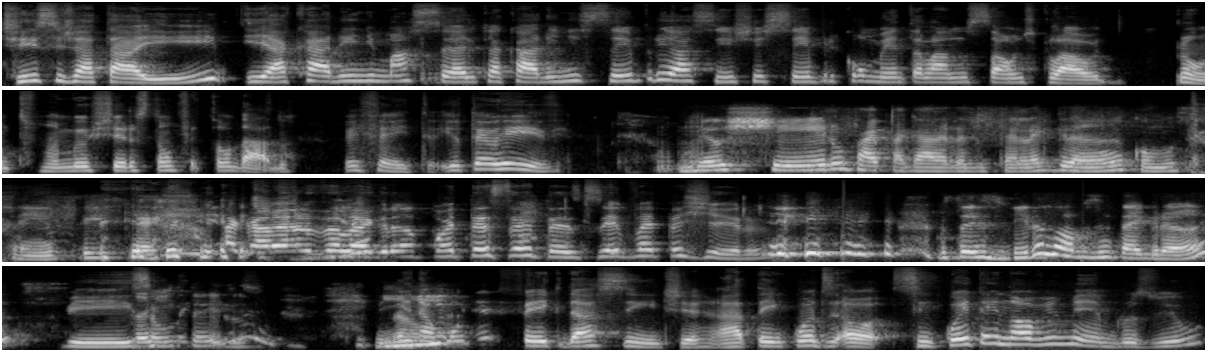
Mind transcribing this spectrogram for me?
Tice já tá aí, e a Karine Marcelo, que a Karine sempre assiste e sempre comenta lá no SoundCloud. Pronto, meus cheiros estão dados. Perfeito. E o teu Rive? O meu cheiro vai para a galera do Telegram, como sempre. a galera do Telegram pode ter certeza, sempre vai ter cheiro. Vocês viram novos integrantes? Vi, são lindos. Menina, e... muito fake da Cíntia. Ela tem quantos? Ó, 59 membros, viu?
